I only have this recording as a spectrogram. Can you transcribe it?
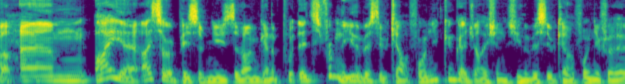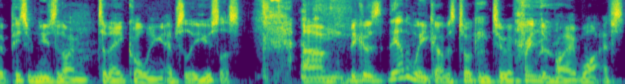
Well, um, I uh, I saw a piece of news that I'm going to put. It's from the University of California. Congratulations, University of California, for a piece of news that I'm today calling absolutely useless. Um, because the other week I was talking to a friend of my wife's.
